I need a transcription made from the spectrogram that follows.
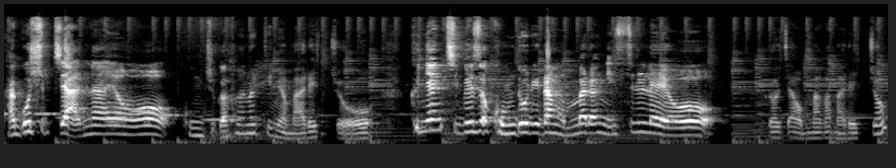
가고 싶지 않아요. 공주가 흐느끼며 말했죠. 그냥 집에서 곰돌이랑 엄마랑 있을래요. 그러자 엄마가 말했죠.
